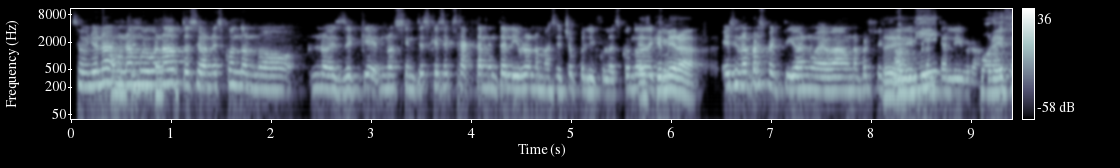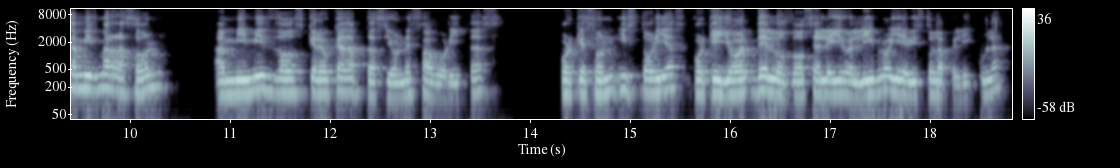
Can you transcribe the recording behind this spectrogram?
Según yo una, una muy buena adaptación es cuando no, no es de que no sientes que es exactamente el libro, nomás hecho películas. Cuando Es de que mira, es una perspectiva nueva, una perspectiva Sí. Diferente al libro. Por esa misma razón, a mí mis dos creo que adaptaciones favoritas, porque son historias, porque yo de los dos he leído el libro y he visto la película,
